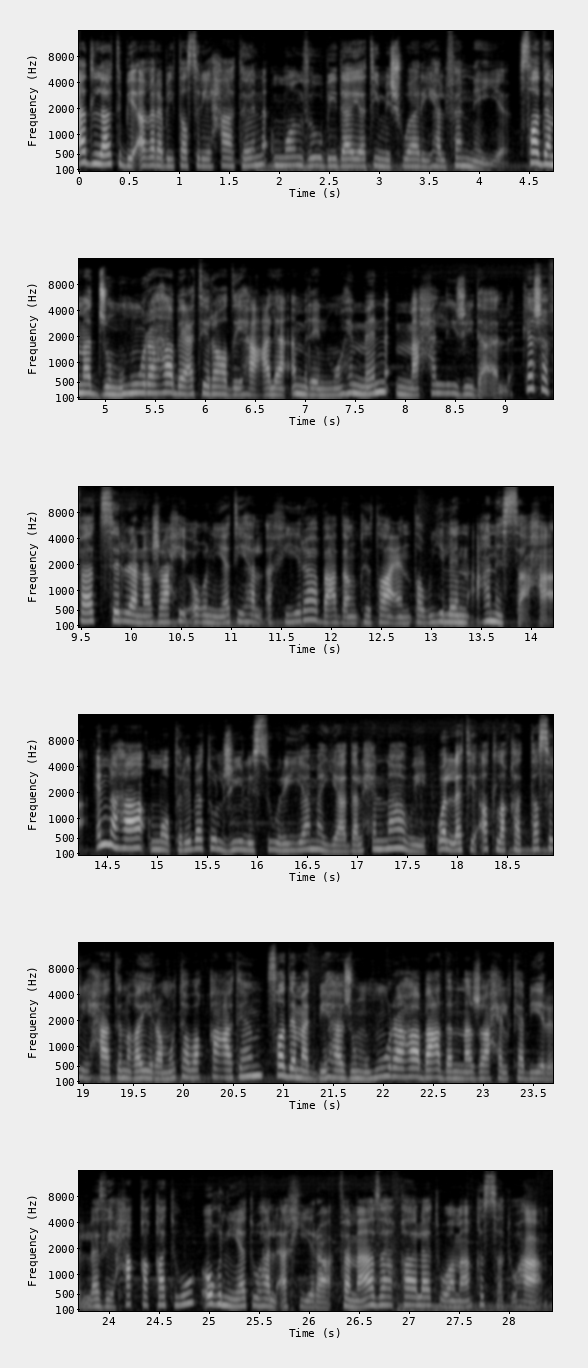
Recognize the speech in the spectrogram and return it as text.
أدلت بأغرب تصريحات منذ بداية مشوارها الفني. صدمت جمهورها باعتراضها على أمر مهم محل جدال. كشفت سر نجاح أغنيتها الأخيرة بعد انقطاع طويل عن الساحة. إنها مطربة الجيل السوري مياد الحناوي والتي أطلقت تصريحات غير متوقعة صدمت بها جمهورها بعد النجاح الكبير الذي حققته أغنيتها الأخيرة. فماذا قالت وما قصتها؟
